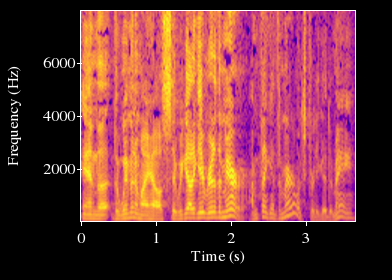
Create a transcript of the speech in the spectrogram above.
And the, the women in my house said, We got to get rid of the mirror. I'm thinking, The mirror looks pretty good to me.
